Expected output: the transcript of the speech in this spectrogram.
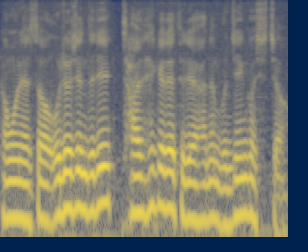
병원에서 의료진들이 잘 해결해 드려야 하는 문제인 것이죠.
